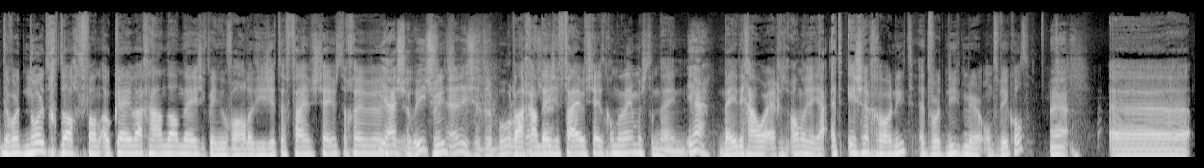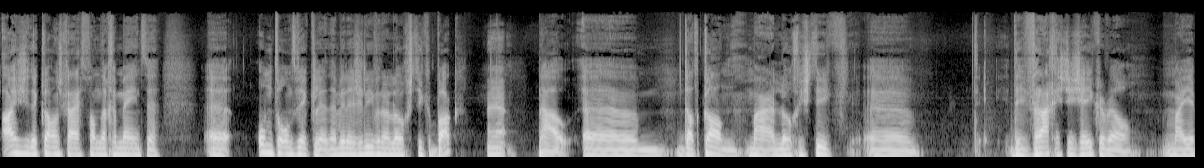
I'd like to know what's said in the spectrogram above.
er wordt nooit gedacht van, oké, okay, wij gaan dan deze... Ik weet niet hoeveel hallen die zitten, 75? Even, ja, zoiets. zoiets. Ja, die zitten er Waar gaan deze 75 ondernemers dan heen? Ja. Nee, die gaan wel ergens anders heen. Ja, het is er gewoon niet. Het wordt niet meer ontwikkeld. Ja. Uh, als je de kans krijgt van de gemeente uh, om te ontwikkelen... dan willen ze liever een logistieke bak. Ja. Nou, uh, dat kan, maar logistiek... de vraag is er zeker wel. Maar je,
